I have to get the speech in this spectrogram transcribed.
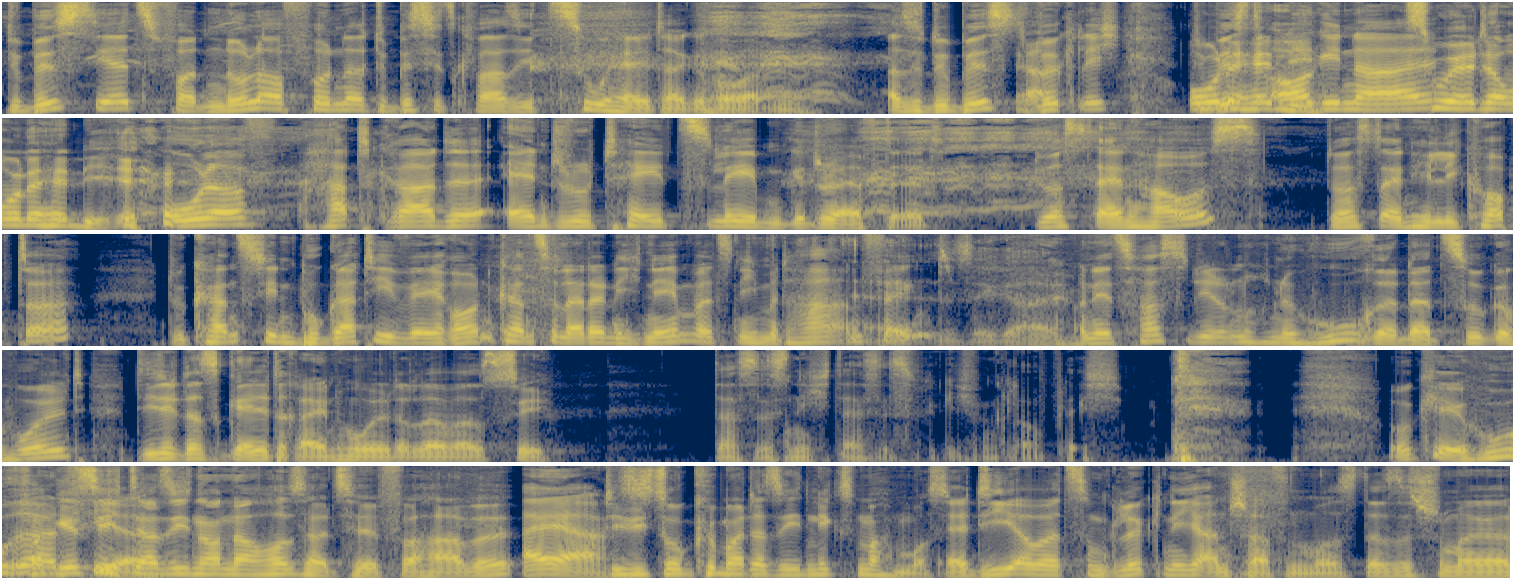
du bist jetzt von 0 auf 100, du bist jetzt quasi Zuhälter geworden. Also du bist wirklich, du Ohne bist Handy. original. Zuhälter ohne Handy. Olaf hat gerade Andrew Tates Leben gedraftet. Du hast ein Haus, du hast einen Helikopter, du kannst den Bugatti Veyron kannst du leider nicht nehmen, weil es nicht mit H anfängt. ist egal. Und jetzt hast du dir noch eine Hure dazu geholt, die dir das Geld reinholt oder was? Sie. Das ist nicht, das ist wirklich unglaublich. okay, Hure Vergiss nicht, dass ich noch eine Haushaltshilfe habe, Ah ja. die sich darum kümmert, dass ich nichts machen muss. Ja, die aber zum Glück nicht anschaffen muss. Das ist schon mal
